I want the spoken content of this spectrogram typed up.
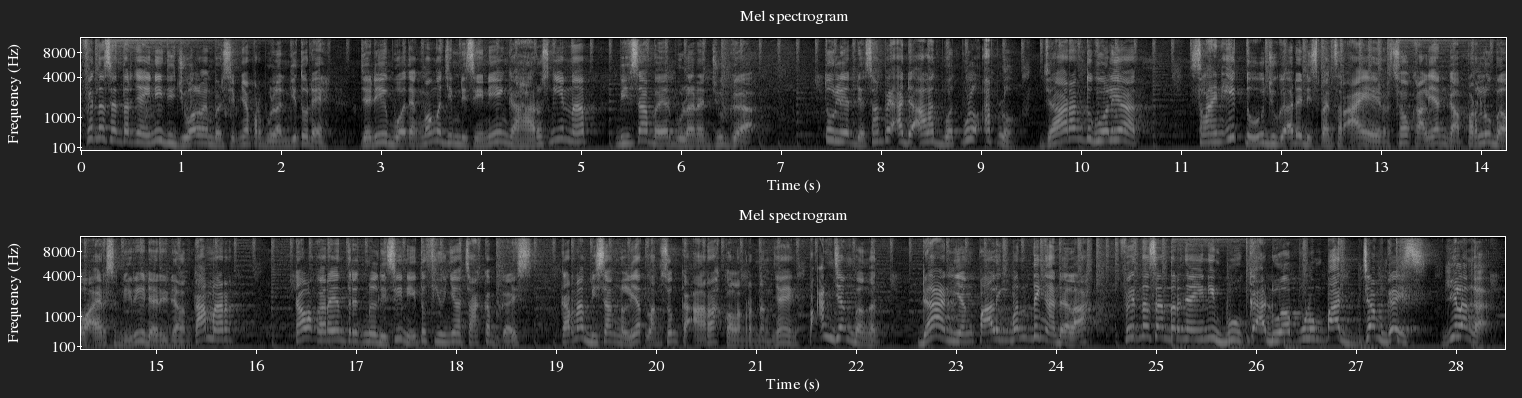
Fitness centernya ini dijual membershipnya per bulan gitu deh. Jadi buat yang mau nge-gym di sini nggak harus nginep, bisa bayar bulanan juga. Tuh lihat deh, sampai ada alat buat pull up loh. Jarang tuh gue lihat. Selain itu juga ada dispenser air, so kalian nggak perlu bawa air sendiri dari dalam kamar. Kalau kalian treadmill di sini itu view-nya cakep guys, karena bisa ngelihat langsung ke arah kolam renangnya yang panjang banget. Dan yang paling penting adalah fitness centernya ini buka 24 jam guys. Gila nggak?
